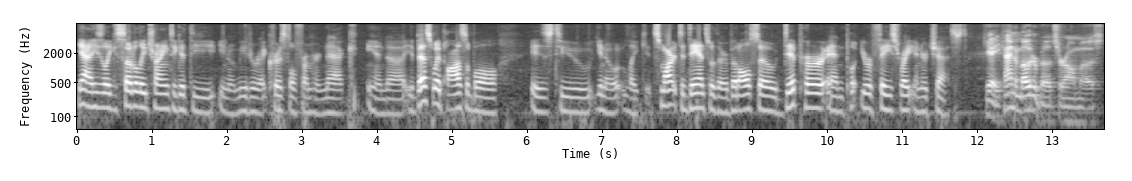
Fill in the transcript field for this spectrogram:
Yeah, he's like subtly trying to get the you know meteorite crystal from her neck, and uh, the best way possible is to you know like it's smart to dance with her, but also dip her and put your face right in her chest. Yeah, he kind of motorboats her almost.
